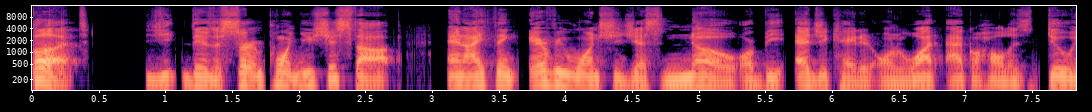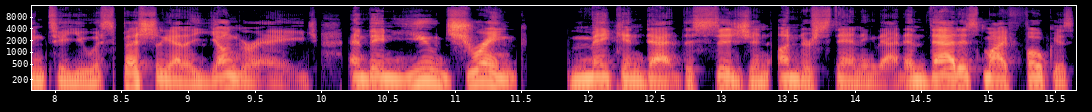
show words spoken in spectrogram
but y- there's a certain point you should stop. And I think everyone should just know or be educated on what alcohol is doing to you, especially at a younger age. And then you drink making that decision, understanding that. And that is my focus.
